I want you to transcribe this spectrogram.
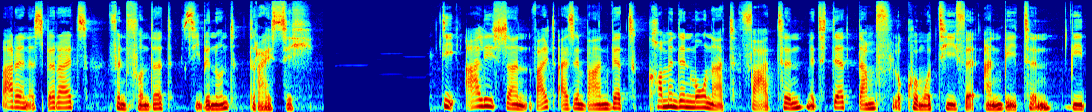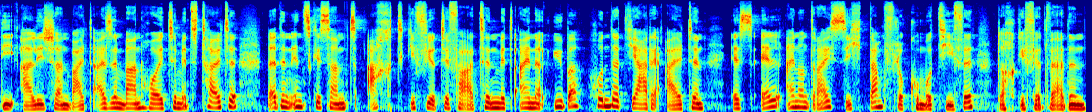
waren es bereits 537. Die Alishan Waldeisenbahn wird kommenden Monat Fahrten mit der Dampflokomotive anbieten. Wie die Alishan Waldeisenbahn heute mitteilte, werden insgesamt acht geführte Fahrten mit einer über 100 Jahre alten SL31 Dampflokomotive durchgeführt werden.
